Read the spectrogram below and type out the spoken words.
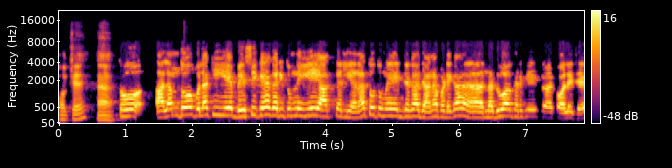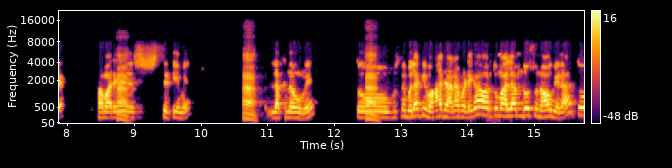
ओके हाँ। तो अलम दो बोला कि ये बेसिक है अगर तुमने ये याद कर लिया ना तो तुम्हें एक जगह जाना पड़ेगा नदुआ करके एक कॉलेज है हमारे हाँ। सिटी में हाँ। लखनऊ में। तो हाँ। उसने बोला कि वहाँ जाना पड़ेगा और तुम अलम दो सुनाओगे ना तो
